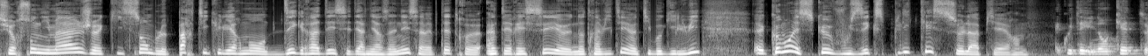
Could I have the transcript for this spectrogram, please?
sur son image qui semble particulièrement dégradée ces dernières années. Ça va peut-être euh, intéresser euh, notre invité, hein, Thibaut Guilluy. Euh, comment est-ce que vous expliquez cela, Pierre? Écoutez, une enquête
